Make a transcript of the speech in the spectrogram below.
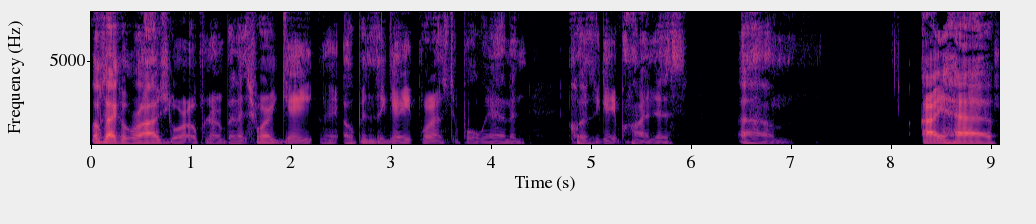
looks like a garage door opener, but it's for a gate, and it opens the gate for us to pull in and close the gate behind us. Um, I have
